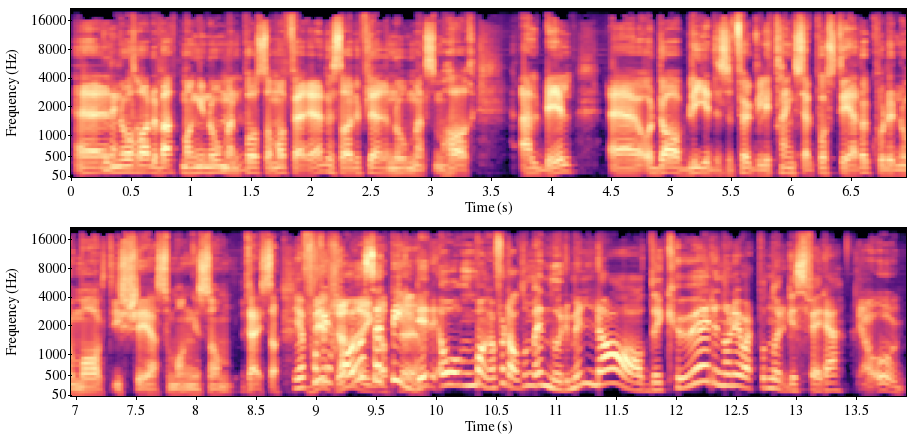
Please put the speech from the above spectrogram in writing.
Eh, nå har det vært mange nordmenn mm. på sommerferie. Det er stadig flere nordmenn som har elbil. Eh, og Da blir det selvfølgelig trengsel på steder hvor det normalt ikke er så mange som reiser. Ja, for Vi har jo sett bilder, og mange har fortalt om enorme ladekøer når de har vært på norgesferie. Ja, Og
